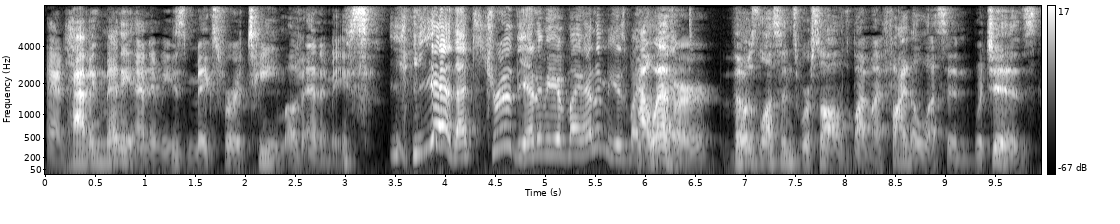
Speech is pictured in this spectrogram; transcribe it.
And having many enemies makes for a team of enemies. Yeah, that's true. The enemy of my enemy is my friend. However, those lessons were solved by my final lesson, which is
